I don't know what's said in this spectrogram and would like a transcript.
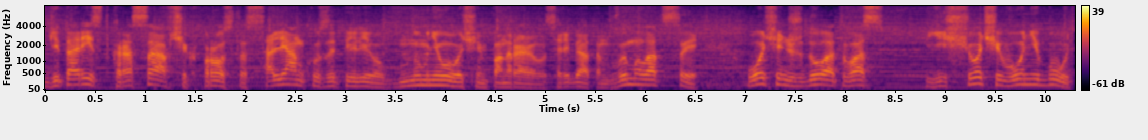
гитарист красавчик просто, солянку запилил. Ну, мне очень понравилось, ребятам, вы молодцы. Очень жду от вас еще чего-нибудь.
